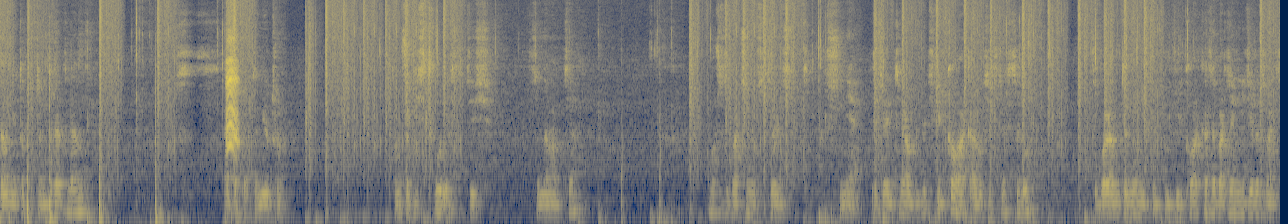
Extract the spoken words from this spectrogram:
Pełnię to potem drewnem. A to potem jutro. To może jakiś stwór jest gdzieś co na mapce. Może zobaczymy co to jest. Czy nie. Jeżeli to miałby być wilkołak albo coś w tym stylu, to wolałbym tego uniknąć. bo Wilkołaka za bardzo nie idzie rozwalić.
